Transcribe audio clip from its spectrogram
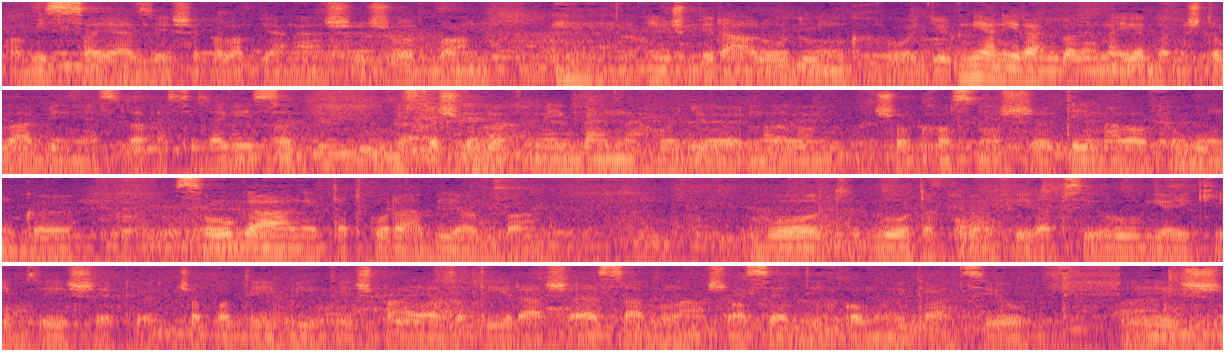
a visszajelzések alapján elsősorban inspirálódunk, hogy milyen irányba lenne érdemes továbbvinni ezt, a, ezt az egészet. Biztos vagyok még benne, hogy nagyon sok hasznos témával fogunk szolgálni, tehát korábbiakban volt, voltak különféle pszichológiai képzések, csapatépítés, pályázatírás, elszámolás, asszertív kommunikáció, és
